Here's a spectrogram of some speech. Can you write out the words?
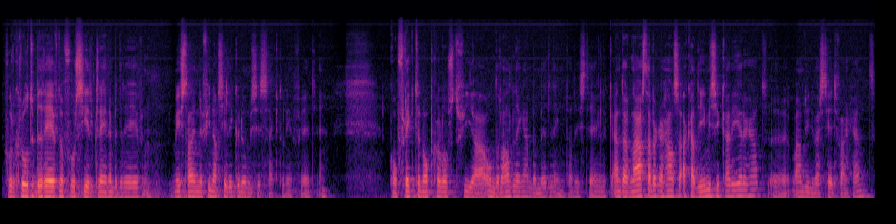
voor grote bedrijven of voor zeer kleine bedrijven meestal in de financiële-economische sector in feite. Hè. Conflicten opgelost via onderhandeling en bemiddeling, dat is eigenlijk. En daarnaast heb ik een ganse academische carrière gehad uh, aan de Universiteit van Gent,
